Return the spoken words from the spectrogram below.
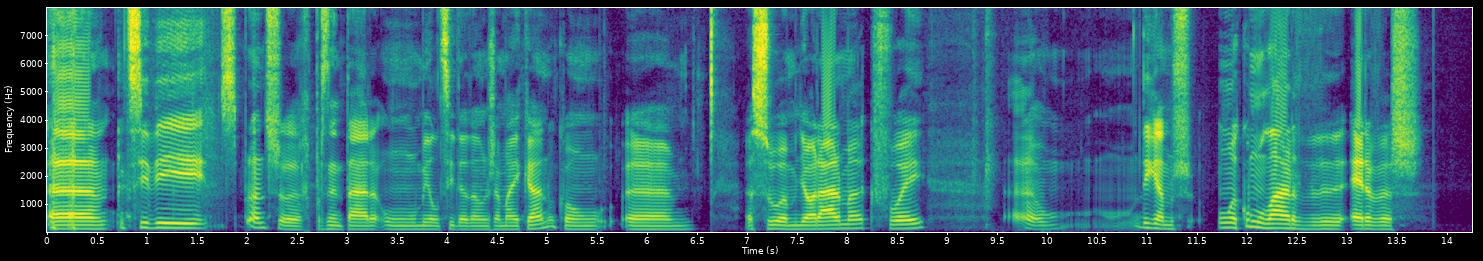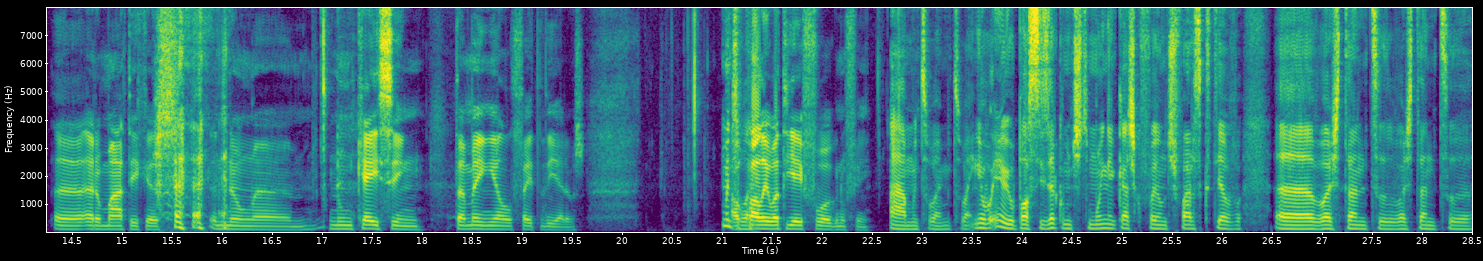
ah, decidi, pronto, representar um humilde cidadão jamaicano com ah, a sua melhor arma, que foi, digamos, um acumular de ervas ah, aromáticas num, ah, num casing, também ele feito de ervas, Muito ao bem. qual eu ateei fogo no fim. Ah, muito bem, muito bem. Eu, eu posso dizer como testemunha que acho que foi um disfarce que teve ah, bastante, bastante ah,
